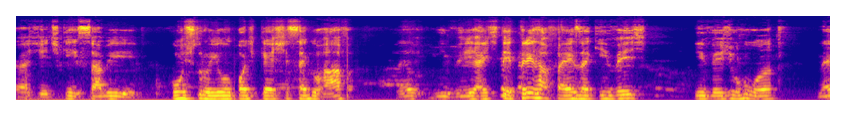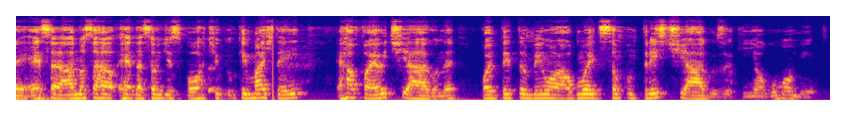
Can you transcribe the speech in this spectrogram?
A gente, quem sabe, construir um podcast Segue o Rafa, né? Vez, a gente ter três Rafaéis aqui em vez, em vez um Juan. Né? Essa a nossa redação de esporte, o que mais tem é Rafael e Thiago, né? Pode ter também uma, alguma edição com três Thiagos aqui em algum momento.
